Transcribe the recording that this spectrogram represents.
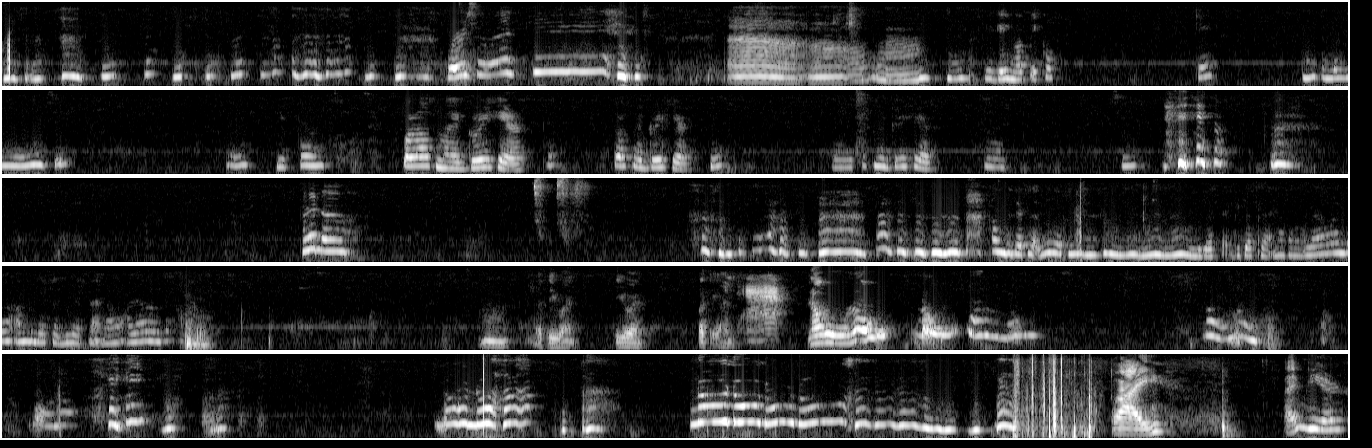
Where's Maggie? ah. Sige, ngoti ko. Okay. Hmm, tanggalin mo yun, see? Okay. You pull, pull out my gray hair. Okay. Pull out my gray hair. Oh, this is my gray hair. Oh. See? sana. Kamu bigat tak bigat. Bigat tak bigat tak nak Allah. Kamu bigat tak bigat tak nak Allah. Hmm, what do you want? Do you want? What do you want? No, no. Why I'm here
